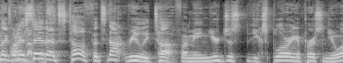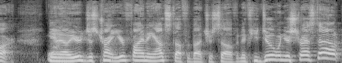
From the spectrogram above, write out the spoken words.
know, like when I say this. that's tough, it's not really tough. I mean, you're just exploring a person you are. You know, you're just trying. You're finding out stuff about yourself, and if you do it when you're stressed out,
